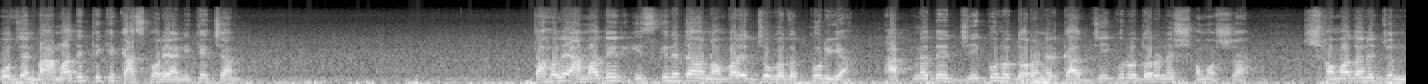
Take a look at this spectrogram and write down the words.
বোঝেন বা আমাদের থেকে কাজ করে নিতে চান, তাহলে আমাদের স্ক্রিনে দেওয়া নম্বরে যোগাযোগ করিয়া আপনাদের যে কোনো ধরনের কাজ, যে কোনো ধরনের সমস্যা সমাধানের জন্য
